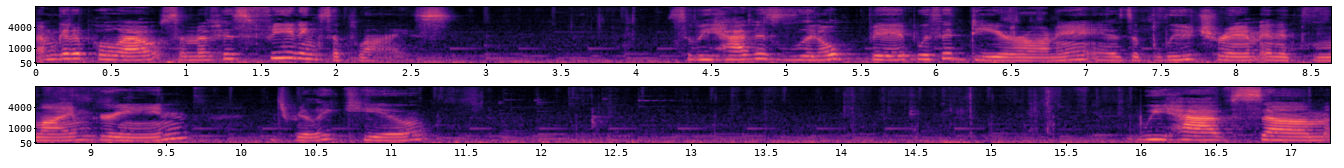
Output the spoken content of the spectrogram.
I'm going to pull out some of his feeding supplies. So we have his little bib with a deer on it. It has a blue trim and it's lime green. It's really cute. We have some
